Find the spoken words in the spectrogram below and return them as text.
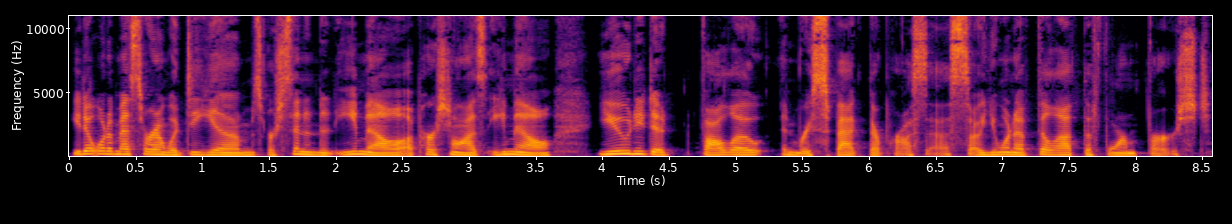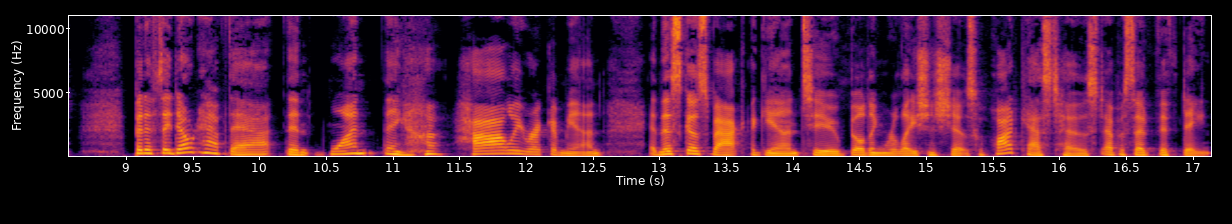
You don't want to mess around with DMs or sending an email, a personalized email. You need to follow and respect their process. So you want to fill out the form first. But if they don't have that, then one thing I highly recommend, and this goes back again to building relationships with podcast host, episode 15,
